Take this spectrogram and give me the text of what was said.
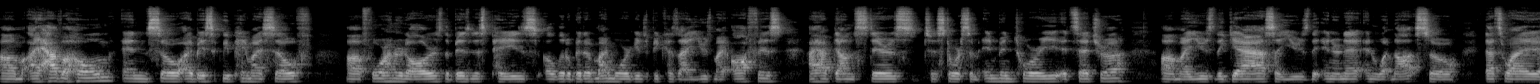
um, I have a home, and so I basically pay myself uh, $400. The business pays a little bit of my mortgage because I use my office. I have downstairs to store some inventory, etc. Um, I use the gas, I use the internet and whatnot, so that's why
